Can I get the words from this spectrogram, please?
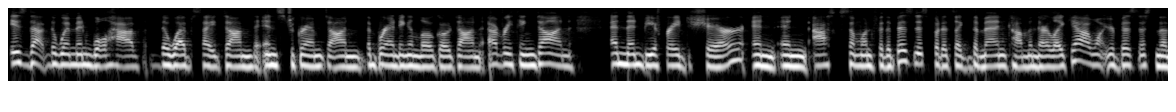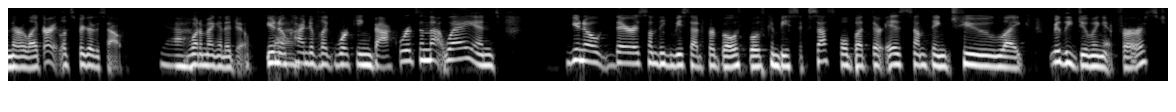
is that the women will have the website done, the Instagram done, the branding and logo done, everything done, and then be afraid to share and and ask someone for the business. But it's like the men come and they're like, Yeah, I want your business. And then they're like, All right, let's figure this out. Yeah. What am I gonna do? You know, kind of like working backwards in that way. And you know, there is something to be said for both. Both can be successful, but there is something to like really doing it first.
